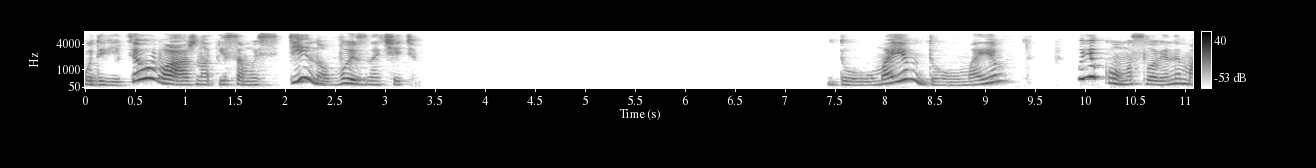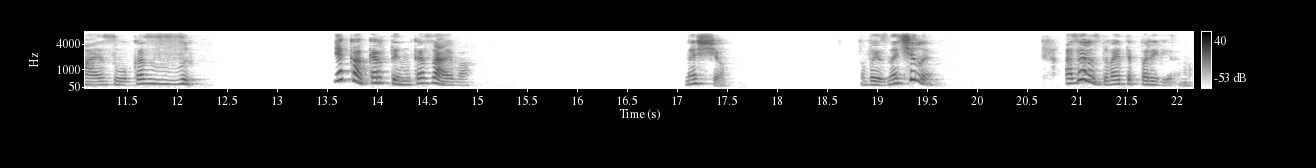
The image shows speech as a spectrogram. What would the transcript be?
Подивіться уважно і самостійно визначіть. Думаємо, думаємо. У якому слові немає звука з? Яка картинка зайва? На що? Визначили? А зараз давайте перевіримо,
